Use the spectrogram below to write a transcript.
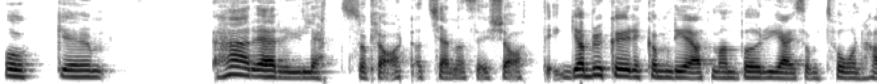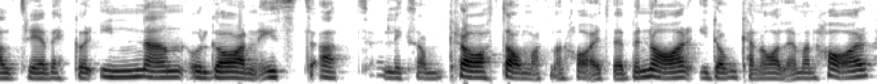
Och eh, här är det ju lätt såklart att känna sig tjatig. Jag brukar ju rekommendera att man börjar som två och en halv, tre veckor innan organiskt att liksom prata om att man har ett webbinar i de kanaler man har.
